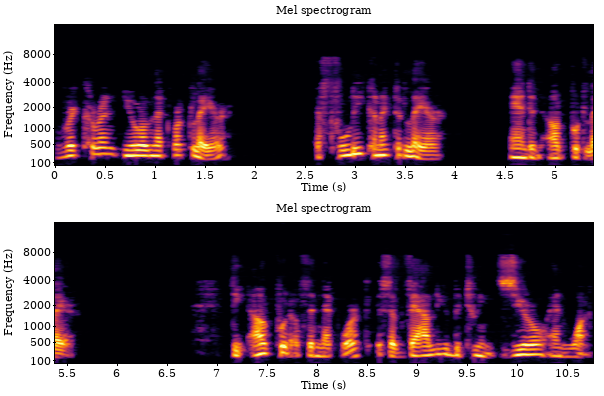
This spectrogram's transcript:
recurrent neural network layer, a fully connected layer, and an output layer. The output of the network is a value between 0 and 1.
